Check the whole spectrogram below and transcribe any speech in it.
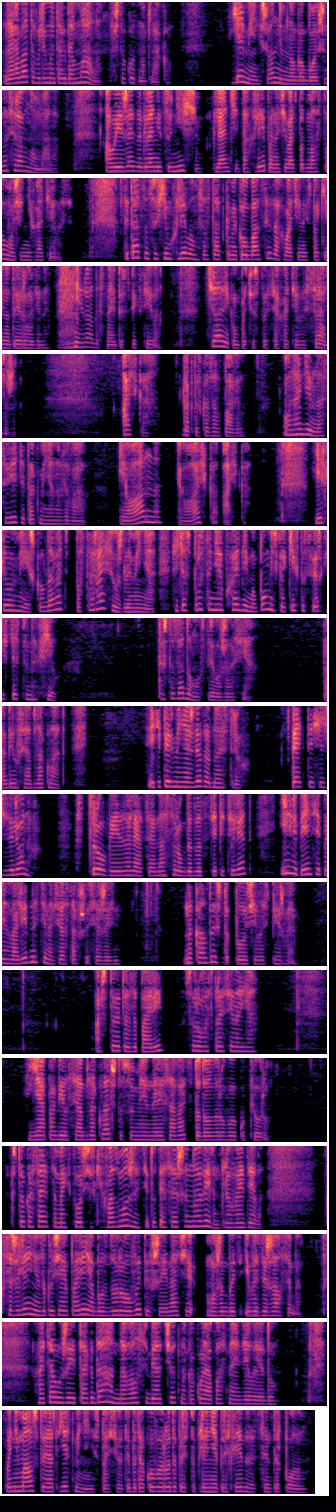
Зарабатывали мы тогда мало, что кот наплакал. Я меньше, он немного больше, но все равно мало. А уезжать за границу нищим, клянчить на хлеб и ночевать под мостом очень не хотелось. Питаться сухим хлебом с остатками колбасы, захваченной с покинутой родины. Нерадостная перспектива. Человеком почувствовать себя хотелось сразу же. «Аська», — как-то сказал Павел, — он один на свете так меня называл. Иоанна, Иоаська, Аська. Если умеешь колдовать, постарайся уж для меня. Сейчас просто необходима помощь каких-то сверхъестественных сил. Ты что задумал, встревожилась я. Побился об заклад. И теперь меня ждет одно из трех. Пять тысяч зеленых, строгая изоляция на срок до 25 лет или пенсия по инвалидности на всю оставшуюся жизнь. Наколдуй, чтоб получилось первое. «А что это за пари?» — сурово спросила я. Я побился об заклад, что сумею нарисовать 100-долларовую купюру. Что касается моих творческих возможностей, тут я совершенно уверен, плевое дело. К сожалению, заключая пари, я был здорово выпивший, иначе, может быть, и воздержался бы. Хотя уже и тогда отдавал себе отчет, на какое опасное дело иду. Понимал, что и отъезд меня не спасет, ибо такого рода преступления преследуют с Интерполом.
